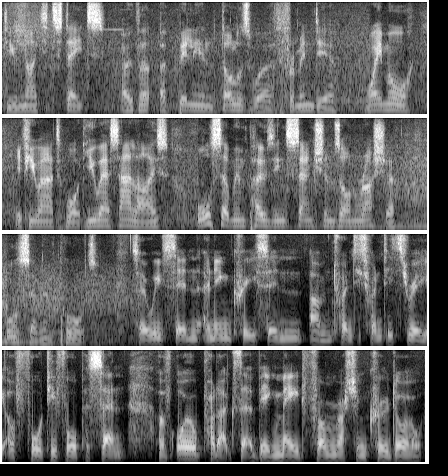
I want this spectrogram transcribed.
The United States, over a billion dollars worth from India. Way more if you add what US allies, also imposing sanctions on Russia, also import. So we've seen an increase in um, 2023 of 44% of oil products that are being made from Russian crude oil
